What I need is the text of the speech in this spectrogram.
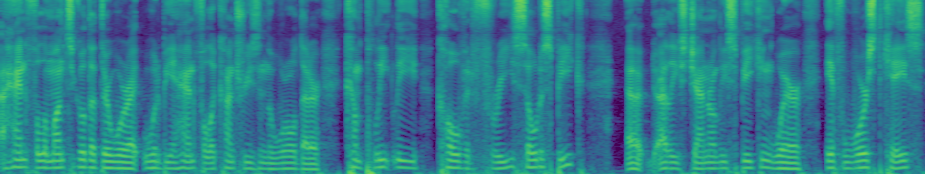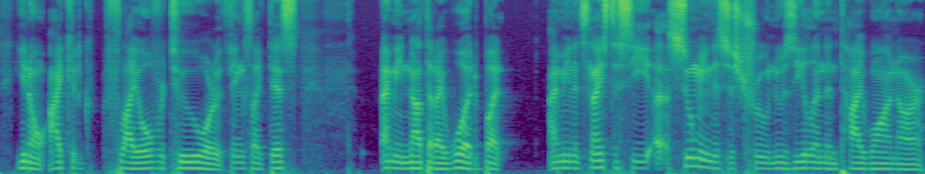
a handful of months ago that there were would be a handful of countries in the world that are completely COVID free, so to speak. Uh, at least generally speaking, where if worst case, you know, I could fly over to or things like this. I mean, not that I would, but I mean, it's nice to see. Assuming this is true, New Zealand and Taiwan are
